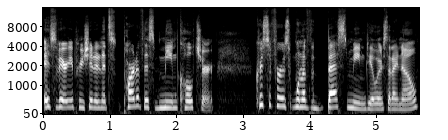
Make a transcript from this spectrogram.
it's very appreciated and it's part of this meme culture. Christopher is one of the best meme dealers that I know.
